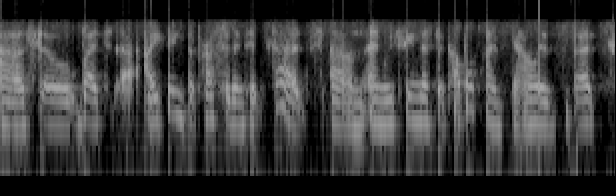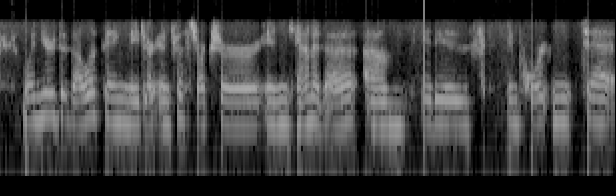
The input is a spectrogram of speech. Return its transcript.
Uh, so, but I think the precedent it sets, um, and we've seen this a couple times now, is that when you're developing major infrastructure in Canada, um, it is important to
